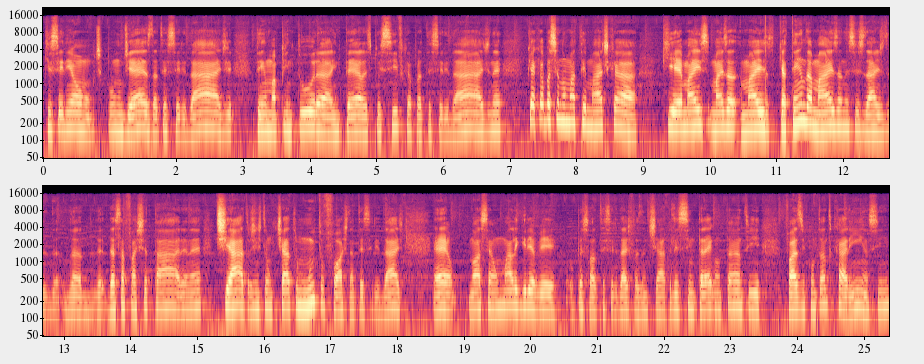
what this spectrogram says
que seriam tipo um jazz da terceira idade, tem uma pintura em tela específica para a terceira idade, né? Porque acaba sendo uma temática que é mais, mais, mais que atenda mais a necessidade da, da, dessa faixa etária, né? Teatro, a gente tem um teatro muito forte na terceira idade. É, nossa, é uma alegria ver o pessoal da terceira idade fazendo teatro. Eles se entregam tanto e fazem com tanto carinho, assim.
